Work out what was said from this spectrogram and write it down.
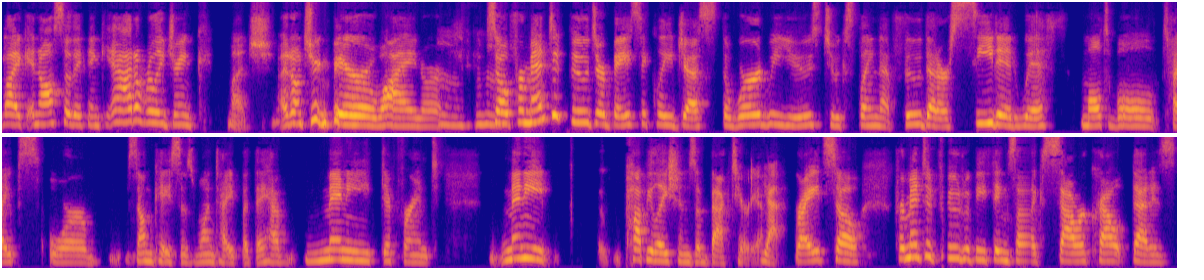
like and also they think, "Yeah, I don't really drink much. I don't drink beer or wine or Mhm. So fermented foods are basically just the word we use to explain that food that are seeded with multiple types or some cases one type, but they have many different, many populations of bacteria. Yeah. Right. So fermented food would be things like sauerkraut that has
